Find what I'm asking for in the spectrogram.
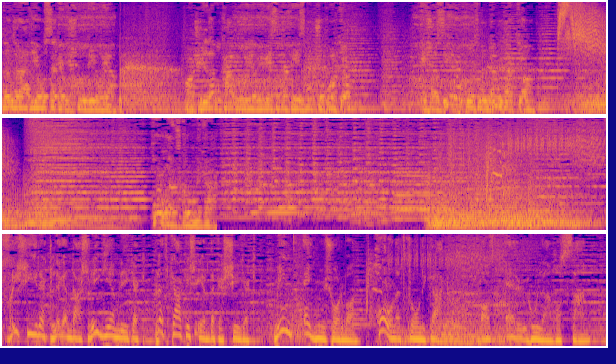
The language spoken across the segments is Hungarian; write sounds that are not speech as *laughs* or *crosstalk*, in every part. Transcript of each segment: Rádió Szegedi stúdiója, a Csillagok háborúja művészete Facebook csoportja és a Zero.hu bemutatja Hornet Krónikák. Friss hírek, legendás régi emlékek, pletykák és érdekességek. Mind egy műsorban. Holonet Krónikák. Az erő hullám hosszán.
